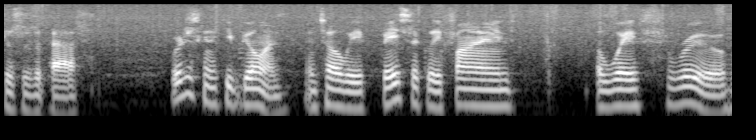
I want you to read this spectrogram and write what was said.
If this is the path. We're just going to keep going until we basically find a way through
